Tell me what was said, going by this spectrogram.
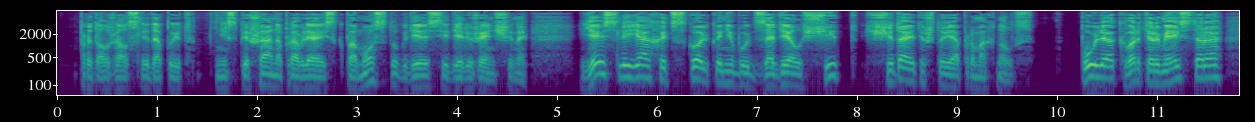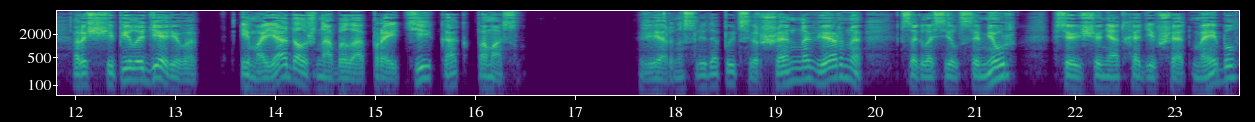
— продолжал Следопыт, не спеша направляясь к помосту, где сидели женщины. — Если я хоть сколько-нибудь задел щит, считайте, что я промахнулся. Пуля квартирмейстера расщепила дерево, и моя должна была пройти как по маслу. — Верно, следопыт, совершенно верно, — согласился Мюр, все еще не отходивший от Мейбл,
